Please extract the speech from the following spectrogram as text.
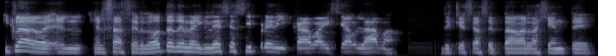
y claro, el, el, sacerdote de la iglesia sí predicaba y sí hablaba de que se aceptaba la gente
